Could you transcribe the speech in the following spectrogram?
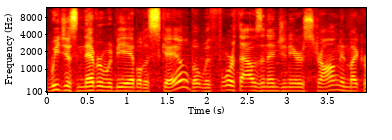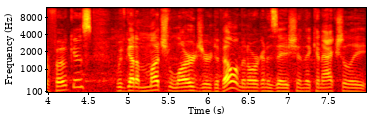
we just never would be able to scale, but with 4,000 engineers strong in Micro Focus, we've got a much larger development organization that can actually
